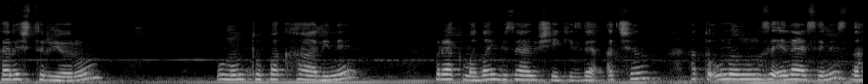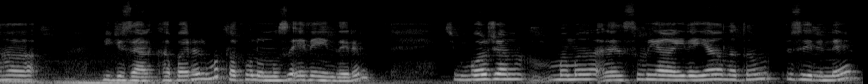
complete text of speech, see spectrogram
karıştırıyorum. Unun topak halini bırakmadan güzel bir şekilde açın. Hatta ununuzu elerseniz daha bir güzel kabarır. Mutlaka ununuzu eleyin derim. Şimdi borcamımı e, sıvı yağ ile yağladım. Üzerine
